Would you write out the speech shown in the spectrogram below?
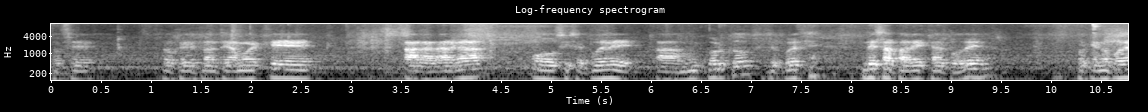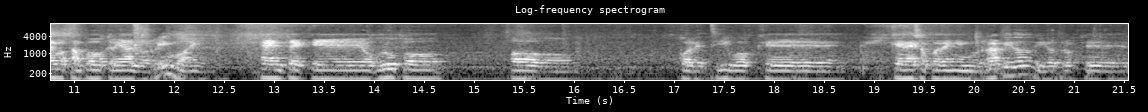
Entonces, lo que planteamos es que a la larga, o si se puede, a muy corto, si se puede, desaparezca el poder. Porque no podemos tampoco crear los ritmos. Hay gente que, o grupos, o colectivos que, que en eso pueden ir muy rápido y otros que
